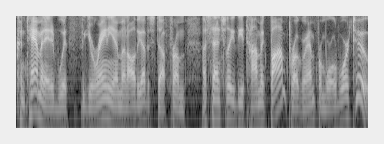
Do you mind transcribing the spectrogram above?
contaminated with the uranium and all the other stuff from essentially the atomic bomb program from World War II.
